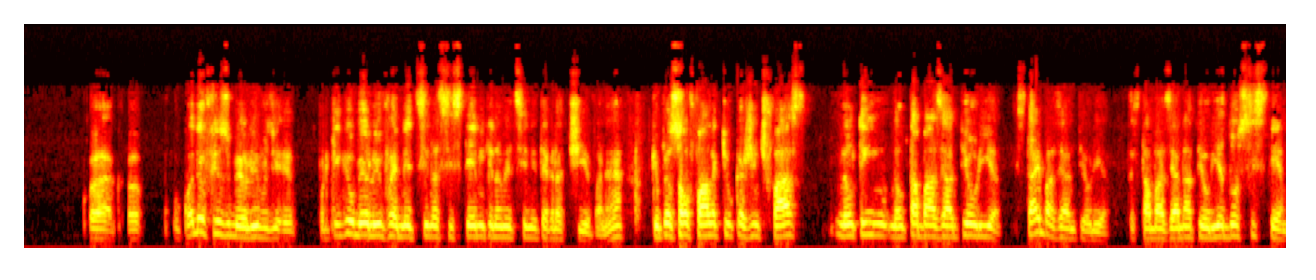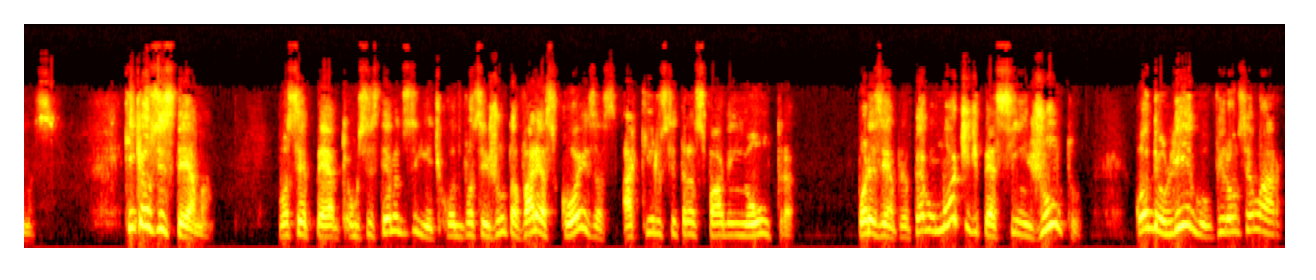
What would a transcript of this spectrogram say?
uh, uh quando eu fiz o meu livro de. Por que, que o meu livro é medicina sistêmica e não medicina integrativa, né? Porque o pessoal fala que o que a gente faz não tem, não está baseado em teoria. Está baseado em teoria. Está baseado na teoria dos sistemas. O que, que é o sistema? Você pega. O sistema é o seguinte: quando você junta várias coisas, aquilo se transforma em outra. Por exemplo, eu pego um monte de pecinha junto, quando eu ligo, virou um celular.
